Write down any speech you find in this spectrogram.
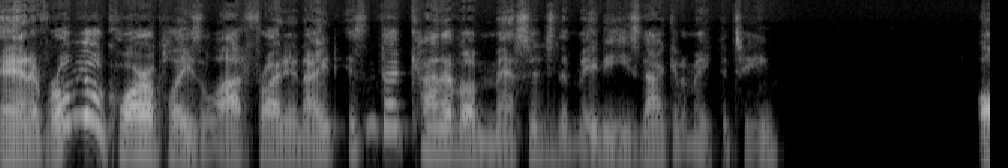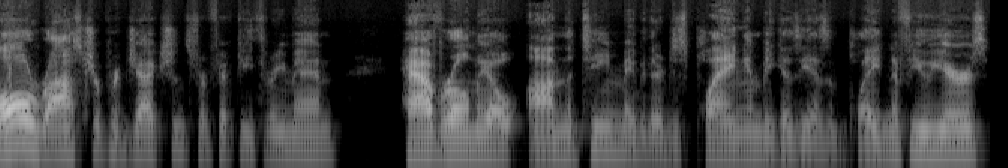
And if Romeo Okwara plays a lot Friday night, isn't that kind of a message that maybe he's not going to make the team? All roster projections for 53 man have Romeo on the team. Maybe they're just playing him because he hasn't played in a few years.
